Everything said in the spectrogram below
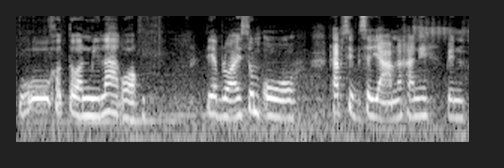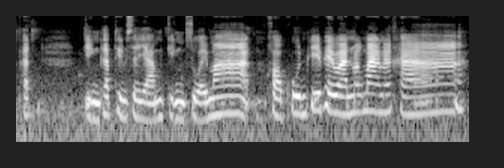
โอ้เขาตอนมีรากออก เรียบร้อยส้มโอ ทับทิมสยามนะคะ นี่เป็นพัดกิ่งทับทิมสยามกิ่งสวยมาก ขอบคุณพี่เพวันมากๆนะคะ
